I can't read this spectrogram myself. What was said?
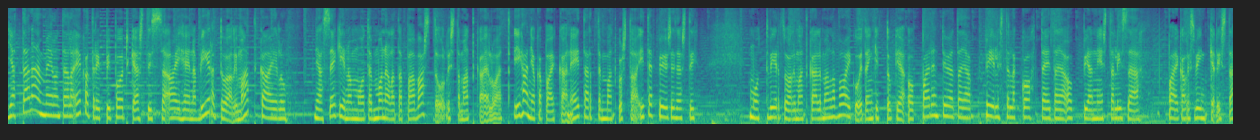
Ja tänään meillä on täällä Ekotrippi-podcastissa aiheena virtuaalimatkailu. Ja sekin on muuten monella tapaa vastuullista matkailua. Että ihan joka paikkaan ei tarvitse matkustaa itse fyysisesti, mutta virtuaalimatkailemalla voi kuitenkin tukea oppaiden työtä ja fiilistellä kohteita ja oppia niistä lisää paikallisvinkkelistä.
